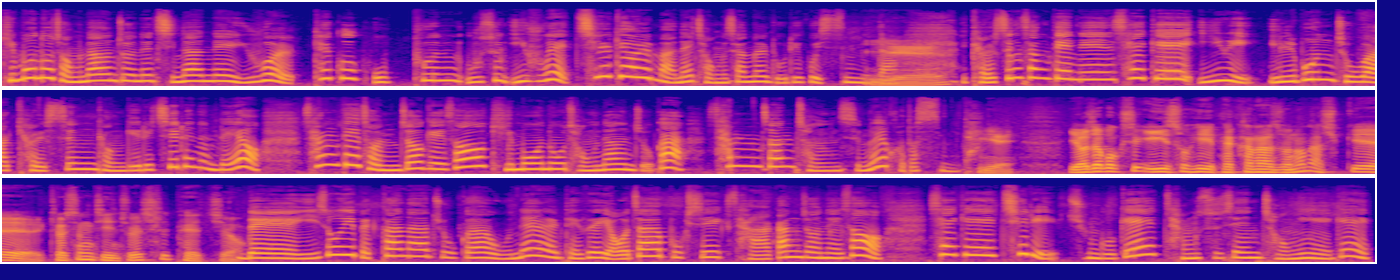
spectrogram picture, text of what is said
김원호 정나운조는 지난해 6월 태국 오픈 우승 이후에 7개월 만에 정상을 노리고 있습니다. 예. 결승 상대는 세계 2위 일본조와 결승 경기를 치르는데요. 상대 전적에서 김원호 정나운조가 3전 전승을 거뒀습니다. 예. 여자 복식 이소희 백하나조는 아쉽게 결승 진출에 실패했죠. 네, 이소희 백하나조가 오늘 대회 여자 복식 4강전에서 세계 7위 중국의 장수진 정희에게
